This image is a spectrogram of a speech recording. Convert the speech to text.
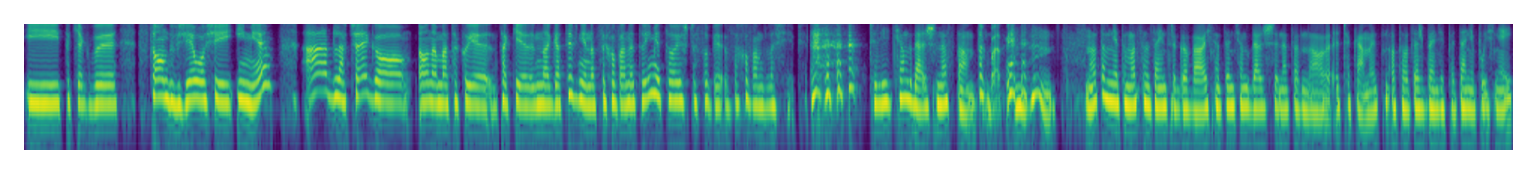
I tak jakby stąd wzięło się jej imię, a dlaczego ona ma takie, takie negatywnie nacechowane to imię, to jeszcze sobie zachowam dla siebie. Czyli ciąg dalszy nastąpi. Dokładnie. Mhm. No to mnie tu mocno zaintrygowałaś. Na ten ciąg dalszy na pewno czekamy. O to też będzie pytanie później.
